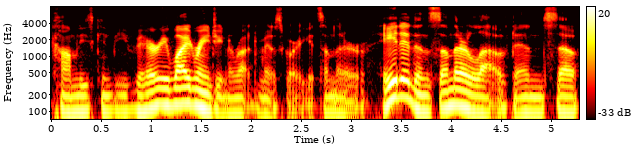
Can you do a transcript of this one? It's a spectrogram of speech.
comedies can be very wide ranging in Rotten Tomatoes score. You get some that are hated and some that are loved, and so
